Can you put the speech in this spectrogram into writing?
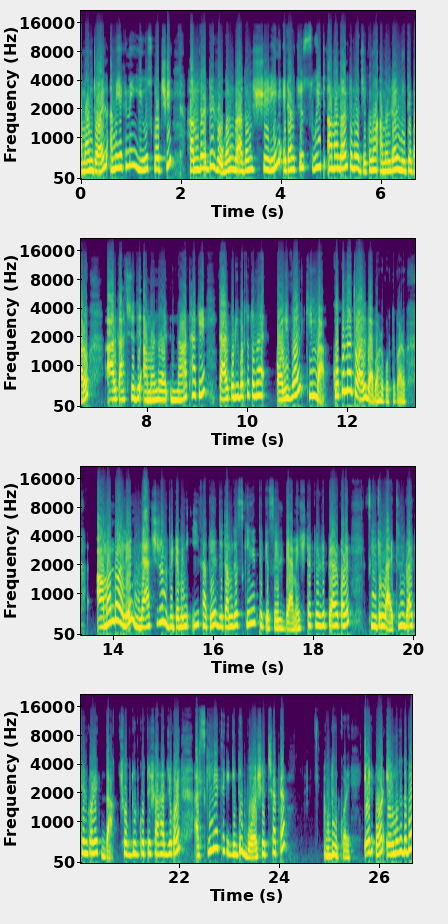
আমন্ড অয়েল আমি এখানে ইউজ করছি হামদার্দের রোগান বাদাম শিরিন, এটা হচ্ছে সুইট আমন্ড অয়েল তোমরা যে কোনো আমন্ড অয়েল নিতে পারো। আর কাছে যদি আমন্ড অয়েল না থাকে, তার পরিবর্তে তোমরা অলিভ অয়েল কিংবা কোকোনাট অয়েল ব্যবহার করতে পারো। আমন্ড অয়েলে ন্যাচারাল ভিটামিন ই থাকে, যেটা আমাদের স্কিনের থেকে সেল ড্যামেজটাকে রিপেয়ার করে স্কিনকে লাইটেন ব্রাইটেন করে, দাগ ছোপ দূর করতে সাহায্য করে। আর স্কিনের থেকে কিন্তু বয়সের ছাপটা দূর করে। এরপর এর মধ্যে দেবো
